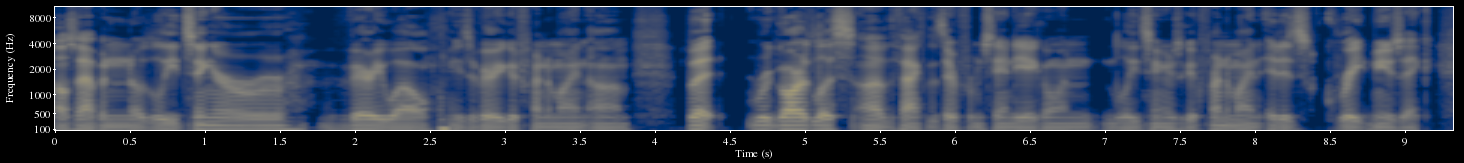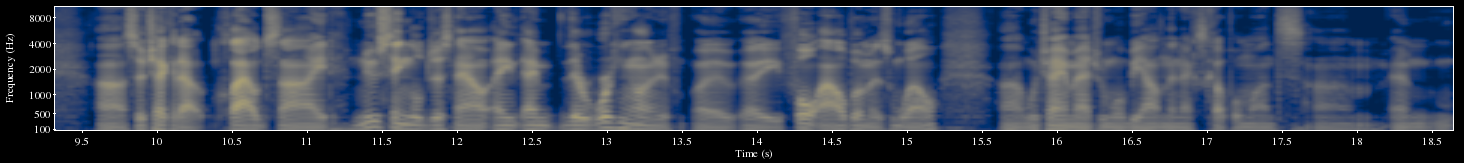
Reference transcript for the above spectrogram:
I also happen to know the lead singer very well. He's a very good friend of mine. Um, but regardless of the fact that they're from San Diego and the lead singer is a good friend of mine, it is great music. Uh, so check it out. Cloudside, new single just out. I, they're working on a, a, a, full album as well, uh, which I imagine will be out in the next couple months. Um, and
